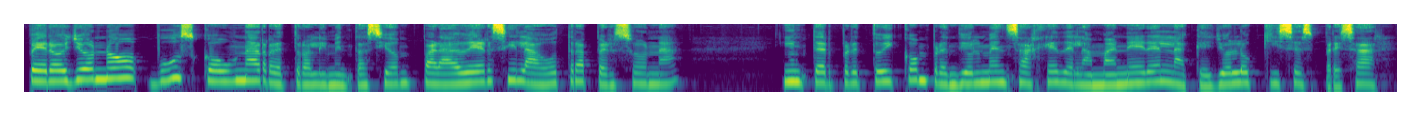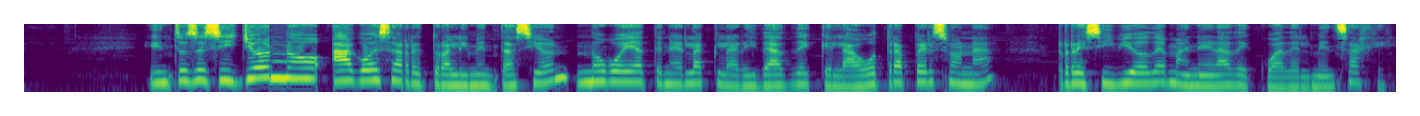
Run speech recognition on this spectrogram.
pero yo no busco una retroalimentación para ver si la otra persona interpretó y comprendió el mensaje de la manera en la que yo lo quise expresar. Entonces, si yo no hago esa retroalimentación, no voy a tener la claridad de que la otra persona recibió de manera adecuada el mensaje.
